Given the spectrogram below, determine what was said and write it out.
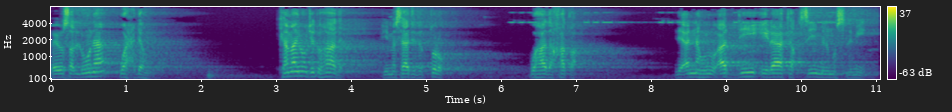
فيصلون وحدهم. كما يوجد هذا في مساجد الطرق وهذا خطأ لأنه يؤدي إلى تقسيم المسلمين.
